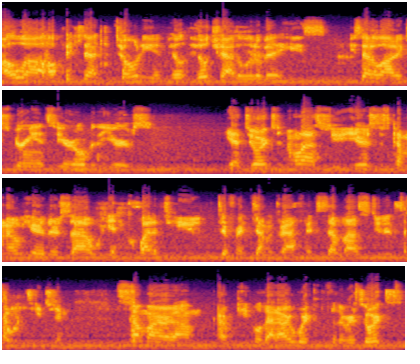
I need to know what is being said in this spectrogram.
I'll uh, I'll pitch that to Tony, and he'll he'll chat a little bit. He's he's had a lot of experience here over the years. Yeah, George. In the last few years, just coming over here, there's uh, we're getting quite a few different demographics of uh, students that we're teaching. Some are um, are people that are working for the resorts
